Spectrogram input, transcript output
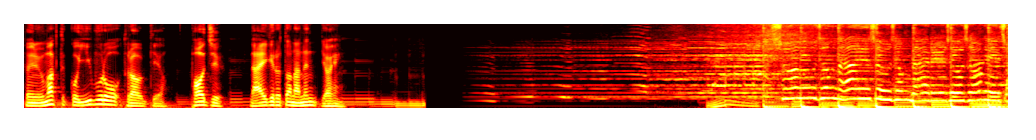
저희는 음악 듣고 2부로 돌아올게요. 버즈, 나에게로 떠나는 여행. 조정 나의 조정 나를 조정해줘.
